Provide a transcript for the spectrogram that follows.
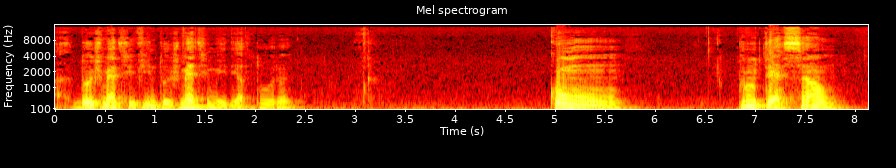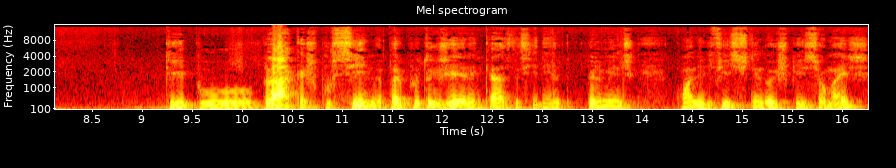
a 2,20 metros, 2,5 metros de altura, com proteção tipo placas por cima para proteger em caso de acidente, pelo menos quando edifícios têm dois pisos ou mais,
